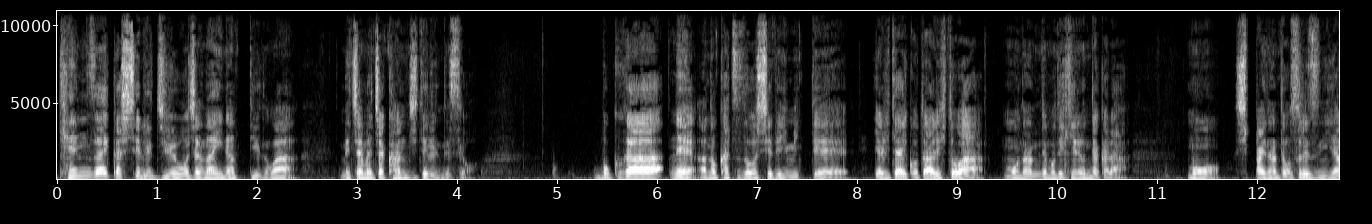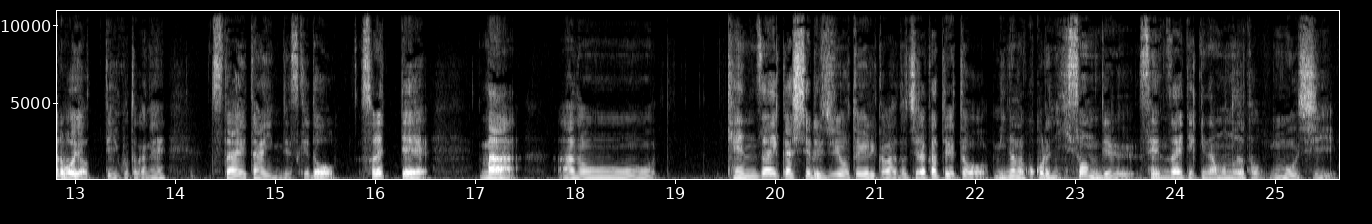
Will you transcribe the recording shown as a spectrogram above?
顕在化してる需要じゃないなっていうのは、めちゃめちゃ感じてるんですよ。僕がね、あの活動してる意味って、やりたいことある人は、もう何でもできるんだから、もう失敗なんて恐れずにやろうよっていうことがね、伝えたいんですけど、それって、まあ、あのー顕在化してる需要というよりかは、どちらかというと、みんなの心に潜んでる潜在的なものだと思うし、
